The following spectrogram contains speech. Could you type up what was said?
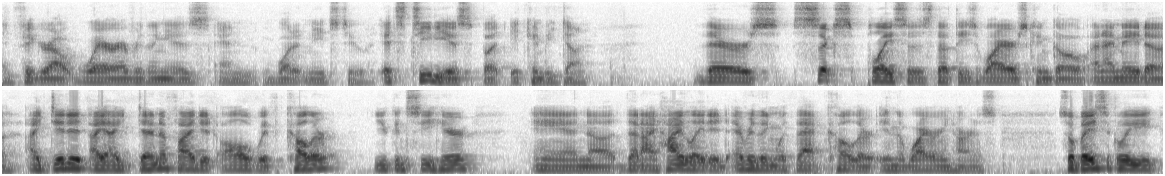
and figure out where everything is and what it needs to. It's tedious but it can be done there's six places that these wires can go and I made a I did it I identified it all with color you can see here and uh, then I highlighted everything with that color in the wiring harness so basically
